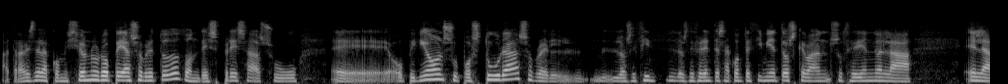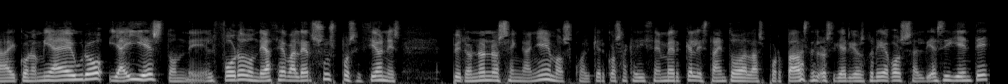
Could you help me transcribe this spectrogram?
a través de la Comisión Europea sobre todo, donde expresa su eh, opinión, su postura sobre los diferentes acontecimientos que van sucediendo en la en la economía euro y ahí es donde el foro donde hace valer sus posiciones. Pero no nos engañemos, cualquier cosa que dice Merkel está en todas las portadas de los diarios griegos al día siguiente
